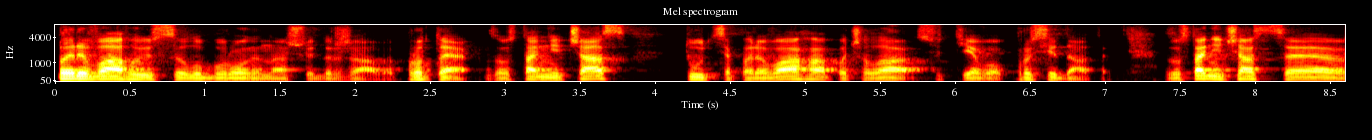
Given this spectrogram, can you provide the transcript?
перевагою сил оборони нашої держави. Проте за останній час. Тут ця перевага почала суттєво просідати за останній час. Це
